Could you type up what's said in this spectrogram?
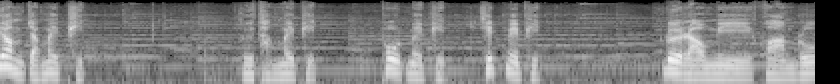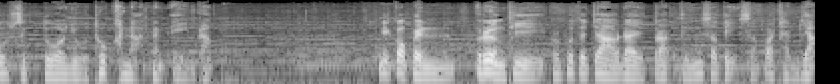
ย่อมจะไม่ผิด คือทำไม่ผิด พูดไม่ผิด คิดไม่ผิด ด้วยเรามีความรู้สึกตัวอยู่ทุกขณะนั่นเองครับ นี่ก็เป็นเรื่องที่พระพุทธเจ้าได้ตรัสถึงสติสัมปชัญญะ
